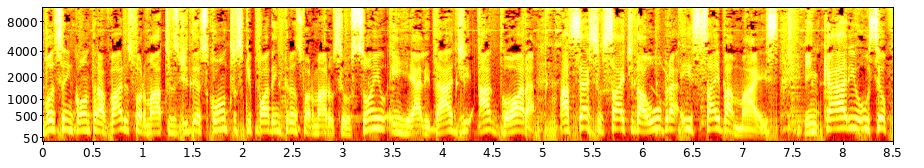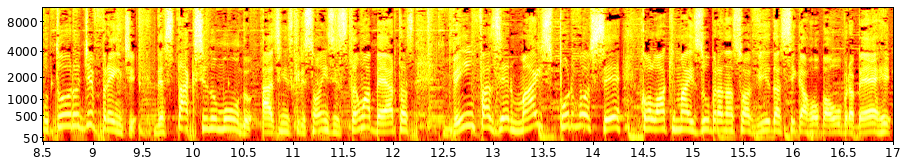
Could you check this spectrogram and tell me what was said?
você encontra vários formatos de descontos que podem transformar o seu sonho em realidade agora. Acesse o site da Ubra e saiba mais. Encare o seu futuro de frente. Destaque-se no mundo. As inscrições estão abertas. Vem fazer mais por você. Coloque mais Ubra na sua vida. Siga UbraBR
